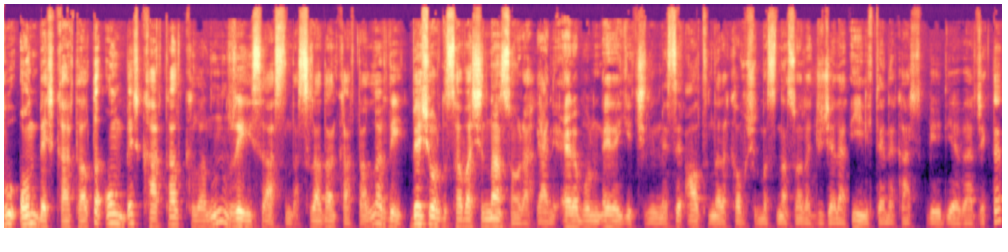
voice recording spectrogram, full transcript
bu 15 kartal da 15 kartal klanının reisi aslında. Sıradan kartallar değil. Beş Ordu Savaşı'ndan sonra yani Erebor'un ele geçirilmesi, altınlara kavuşulmasından sonra cüceler iyiliklerine karşı bir hediye verecekler.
